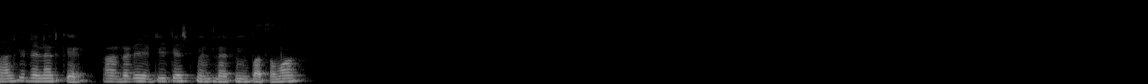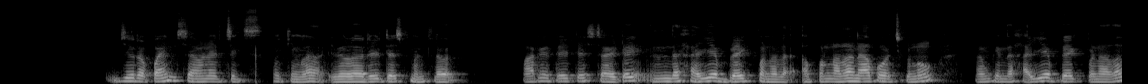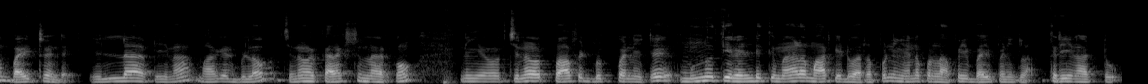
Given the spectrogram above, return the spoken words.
மார்க்கெட் என்ன இருக்குது ஆல்ரெடி ரீடெஸ்ட்மெண்ட்டில் இருக்குன்னு பார்த்தோமா? Zero point seven eight six ஓகேங்களா? இதோட ரீடெஸ்ட்மெண்ட் லெவல். மார்க்கெட் ரீடெஸ்ட் ஆகிட்டு இந்த ஹையை பிரேக் பண்ணலை. அப்புறம் நல்லா ஞாபகம் வச்சுக்கணும். நமக்கு இந்த ஹையை பிரேக் பண்ணால் தான் பை ட்ரெண்டு இல்லை அப்படின்னா மார்க்கெட் பிலோ சின்ன ஒரு கரெக்ஷனில் இருக்கும். நீங்கள் ஒரு சின்ன ஒரு ப்ராஃபிட் புக் பண்ணிவிட்டு முந்நூற்றி ரெண்டுக்கு மேலே மார்க்கெட் வர்றப்போ நீங்கள் என்ன பண்ணலாம்? போய் பை பண்ணிக்கலாம். த்ரீ நாட் டூ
